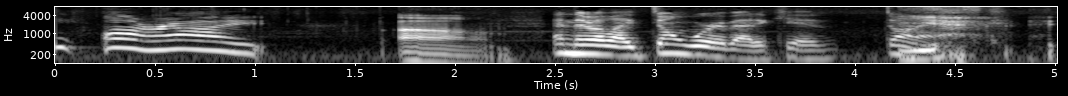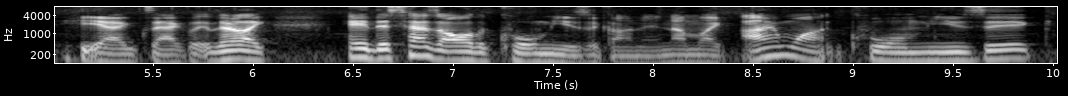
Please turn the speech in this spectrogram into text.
all right. Um, and they're like, "Don't worry about it, kid. Don't yeah, ask." yeah, exactly. They're like, hey, this has all the cool music on it, and I'm like, I want cool music,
